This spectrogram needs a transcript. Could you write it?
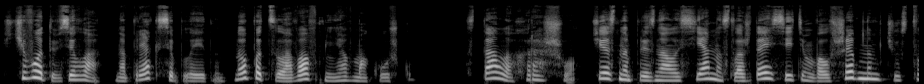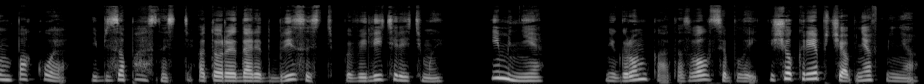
«С чего ты взяла?» Напрягся Блейден, но поцеловав меня в макушку. Стало хорошо. Честно призналась я, наслаждаясь этим волшебным чувством покоя и безопасности, которое дарит близость повелителя тьмы. И мне. Негромко отозвался Блей, еще крепче обняв меня.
